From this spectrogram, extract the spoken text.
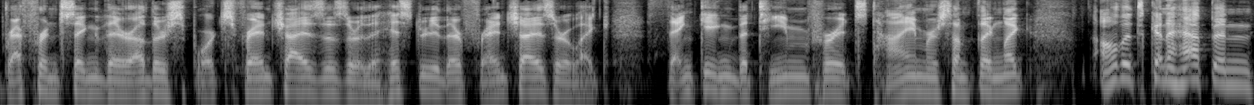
referencing their other sports franchises or the history of their franchise or like thanking the team for its time or something. Like, all that's going to happen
